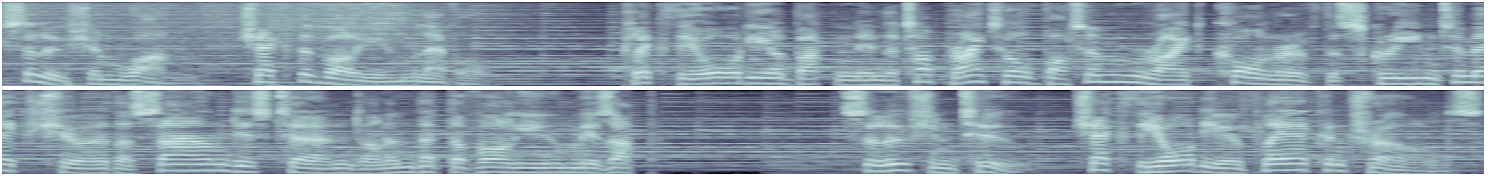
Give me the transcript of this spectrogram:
Solution 1. Check the volume level. Click the audio button in the top right or bottom right corner of the screen to make sure the sound is turned on and that the volume is up. Solution 2. Check the audio player controls.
